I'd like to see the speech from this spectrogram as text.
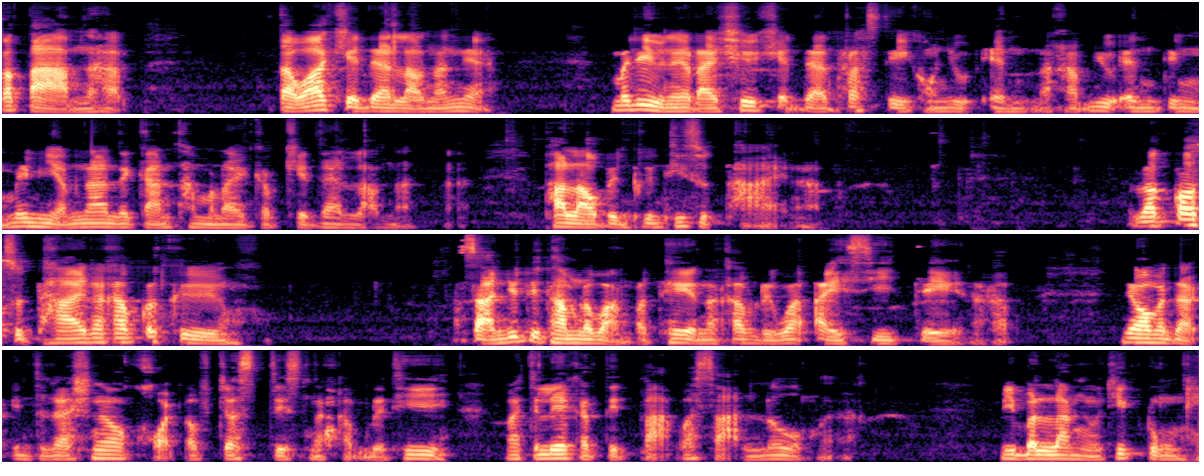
ก็ตามนะครับ แต่ว่าเขตแดนเหล่านั้นเนี่ยไม่ได้อยู่ในรายชื่อเขตแดนทรัสตีของ UN นะครับ UN จึงไม่มีอำนาจในการทำอะไรกับเขตแดนเหล่านั้นพาเราเป็นพื้นที่สุดท้ายนะครับ แล้วก็สุดท้ายนะครับก็คือศาลยุติธรรมระหว่างประเทศนะครับ หรือว่า ICJ นะครับย่อมาจาก International Court of Justice นะครับหรือที่มักจะเรียกกันติดปากว่าศาลโลกนะ มีบัลลังก์อยู่ที่กรุงเฮ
